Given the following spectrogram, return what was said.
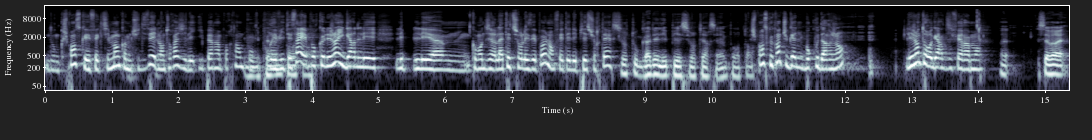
Donc, je pense qu'effectivement, comme tu disais, l'entourage, il est hyper important pour, Mm, éviter ça et pour que les gens, ils gardent les, les, les euh, comment dire, la tête sur les épaules, en fait, et les pieds sur terre. Surtout garder les pieds sur terre, c'est important. Je pense que quand tu gagnes beaucoup d'argent, Les gens te regardent différemment. C'est vrai.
